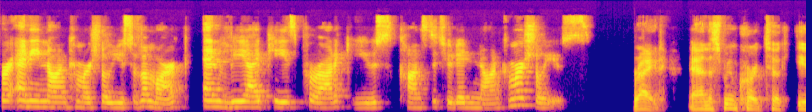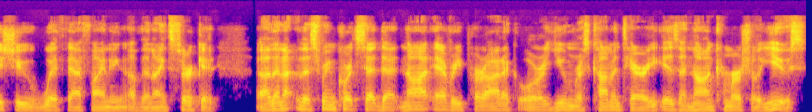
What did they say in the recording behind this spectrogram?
for any non commercial use of a mark, and VIP's parodic use constituted non commercial use. Right. And the Supreme Court took issue with that finding of the Ninth Circuit. Uh, the, the, Supreme Court said that not every parodic or humorous commentary is a non commercial use,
